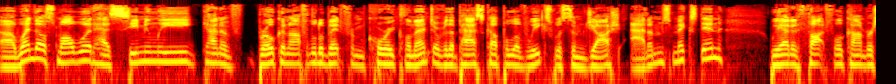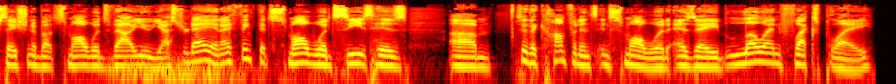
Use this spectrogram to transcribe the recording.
Uh, Wendell Smallwood has seemingly kind of broken off a little bit from Corey Clement over the past couple of weeks with some Josh Adams mixed in. We had a thoughtful conversation about Smallwood's value yesterday, and I think that Smallwood sees his, um, so the confidence in Smallwood as a low end flex play,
